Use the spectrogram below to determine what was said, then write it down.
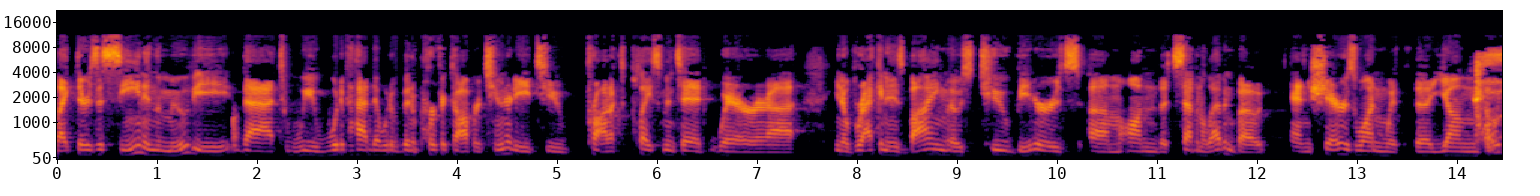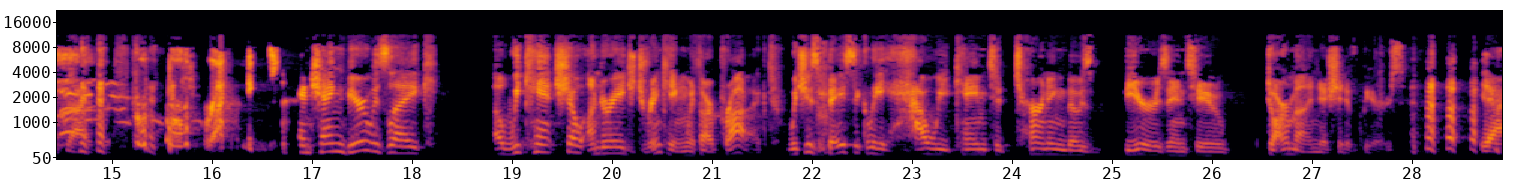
like there's a scene in the movie that we would have had that would have been a perfect opportunity to product placement it where uh, you know Breckin is buying those two beers um, on the 7-Eleven boat and shares one with the young boat driver. right. And Chang Beer was like, uh, we can't show underage drinking with our product, which is basically how we came to turning those beers into Dharma Initiative beers. yeah,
